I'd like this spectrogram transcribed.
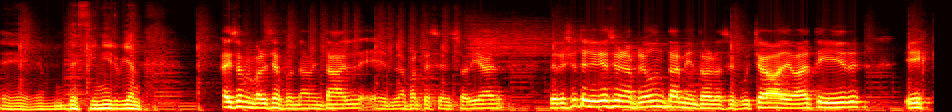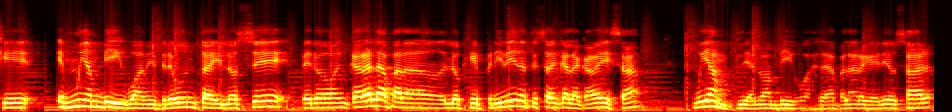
eh, definir bien. Eso me parece fundamental, la parte sensorial. Pero yo te quería hacer una pregunta mientras los escuchaba debatir. Es que es muy ambigua mi pregunta y lo sé, pero encarala para lo que primero te salga a la cabeza. Muy amplia, no ambigua es la palabra que quería usar.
